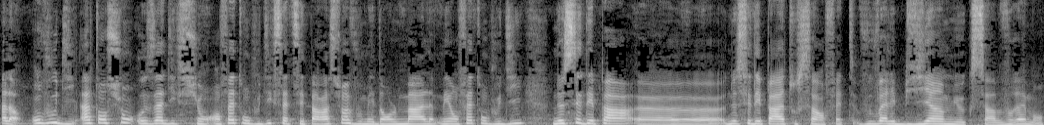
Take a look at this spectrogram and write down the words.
Alors, on vous dit, attention aux addictions. En fait, on vous dit que cette séparation, elle vous met dans le mal. Mais en fait, on vous dit, ne cédez pas, euh, ne cédez pas à tout ça, en fait. Vous valez bien mieux que ça, vraiment.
